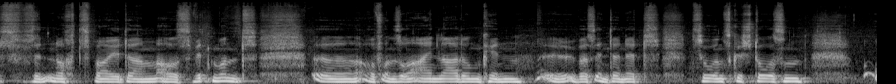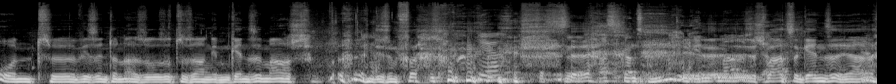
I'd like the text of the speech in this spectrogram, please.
Es sind noch zwei Damen aus Wittmund äh, auf unsere Einladung hin äh, übers Internet zu uns gestoßen. Und äh, wir sind dann also sozusagen im Gänsemarsch in diesem Fall. Ja, das äh, passt ganz gut. Äh, schwarze Gänse, ja. ja.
